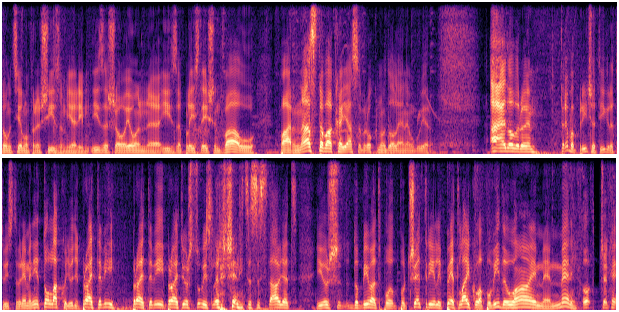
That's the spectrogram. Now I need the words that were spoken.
ovom cijelom franšizom, jer izašao je on e, i za PlayStation 2 u par nastavaka, ja sam roknuo dole, ja ne mogu vjerovati. A, dobro je, treba pričati i igrati u isto vrijeme. Nije to lako ljudi, probajte vi, probajte vi, probajte još suvisle rečenice se stavljati i još dobivati po, po četiri ili pet lajkova po videu, ajme, meni. O, čekaj,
